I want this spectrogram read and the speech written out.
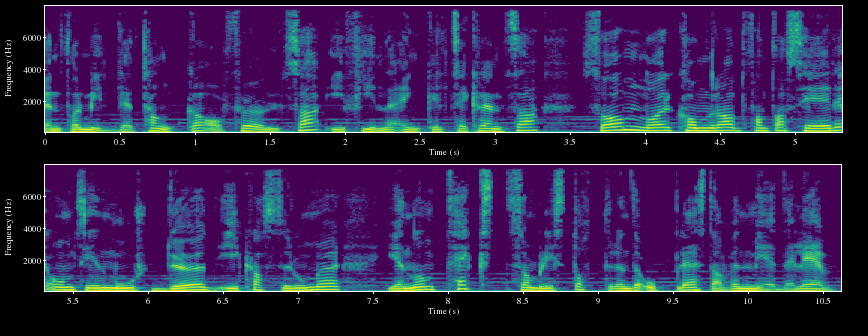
Den formidler tanker og følelser i fine enkeltsekvenser, som når Konrad fantaserer om sin mors død i klasserommet gjennom tekst som blir stotrende opplest av en medelev.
